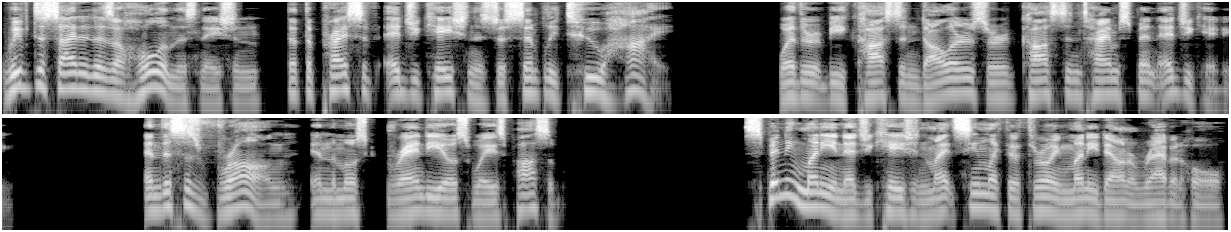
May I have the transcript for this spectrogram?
We've decided as a whole in this nation that the price of education is just simply too high, whether it be cost in dollars or cost in time spent educating. And this is wrong in the most grandiose ways possible. Spending money in education might seem like they're throwing money down a rabbit hole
